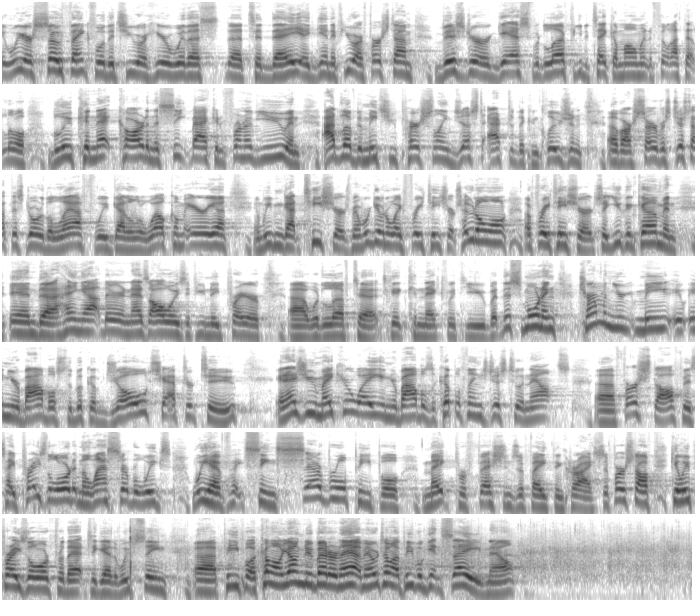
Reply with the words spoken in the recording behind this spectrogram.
Hey, we are so thankful that you are here with us uh, today. Again, if you are a first time visitor or guest, would love for you to take a moment and fill out that little blue Connect card in the seat back in front of you. And I'd love to meet you personally just after the conclusion of our service. Just out this door to the left, we've got a little welcome area, and we've even got t shirts. Man, we're giving away free t shirts. Who don't want a free t shirt? So you can come and, and uh, hang out there. And as always, if you need prayer, uh, would love to, to connect with you. But this morning, turn your, me in your Bibles to the book of Joel, chapter 2. 2. And as you make your way in your Bibles, a couple things just to announce. Uh, first off, is hey, praise the Lord. In the last several weeks, we have seen several people make professions of faith in Christ. So, first off, can we praise the Lord for that together? We've seen uh, people, come on, y'all can do better than that, man. We're talking about people getting saved now.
